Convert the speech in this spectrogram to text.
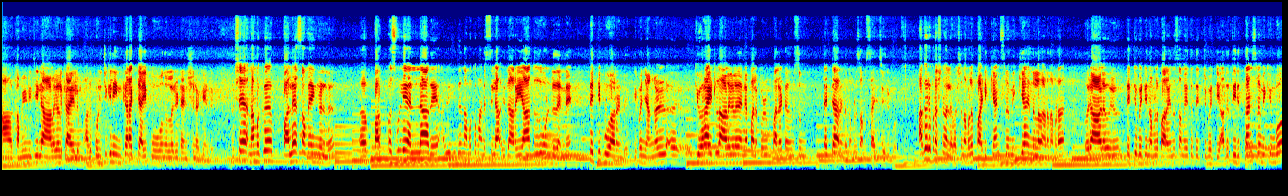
ആ കമ്മ്യൂണിറ്റിയിലെ ആളുകൾക്കായാലും അത് പൊളിറ്റിക്കലി ഇൻകറക്റ്റ് ആയി പോകുമെന്നുള്ളൊരു ടെൻഷനൊക്കെ ഉണ്ട്. പക്ഷെ നമുക്ക് പല സമയങ്ങളിൽ പർപ്പസ്ഫുള്ളി അല്ലാതെ ഇത് നമുക്ക് മനസ്സിലാ ഇത് കൊണ്ട് തന്നെ തെറ്റിപ്പോവാറുണ്ട്. ഇപ്പൊ ഞങ്ങൾ ക്യൂർ ആയിട്ടുള്ള ആളുകൾ തന്നെ പലപ്പോഴും പല ടേംസും തെറ്റാറുണ്ട് നമ്മൾ സംസാരിച്ച് വരുമ്പോൾ അതൊരു പ്രശ്നമല്ല. പക്ഷെ നമ്മൾ പഠിക്കാൻ ശ്രമിക്കുക എന്നുള്ളതാണ്. നമ്മുടെ ഒരാൾ ഒരു തെറ്റുപറ്റി നമ്മൾ പറയുന്ന സമയത്ത് തെറ്റുപറ്റി അത് തിരുത്താൻ ശ്രമിക്കുമ്പോൾ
